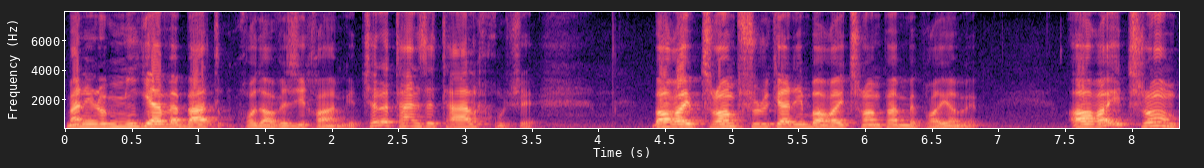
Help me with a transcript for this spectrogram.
من این رو میگم و بعد خداوزی خواهم گفت چرا تنز تلخ خوشه با آقای ترامپ شروع کردیم با آقای ترامپ هم به پایامه آقای ترامپ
